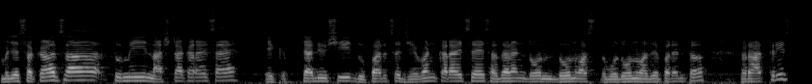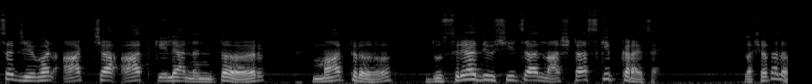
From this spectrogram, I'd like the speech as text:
म्हणजे सकाळचा तुम्ही नाश्ता करायचा आहे एक त्या दिवशी दुपारचं जेवण करायचं आहे साधारण दोन दोन वाजता दोन वाजेपर्यंत. रात्रीचं जेवण आठच्या आत केल्यानंतर मात्र दुसऱ्या दिवशीचा नाश्ता स्किप करायचा आहे लक्षात आलं?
